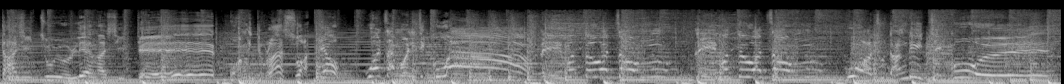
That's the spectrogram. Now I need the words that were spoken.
打是自由恋爱是地，光你就来耍掉，我再问你一句啊！你要对我走，你要对我走，我就当你一句话。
